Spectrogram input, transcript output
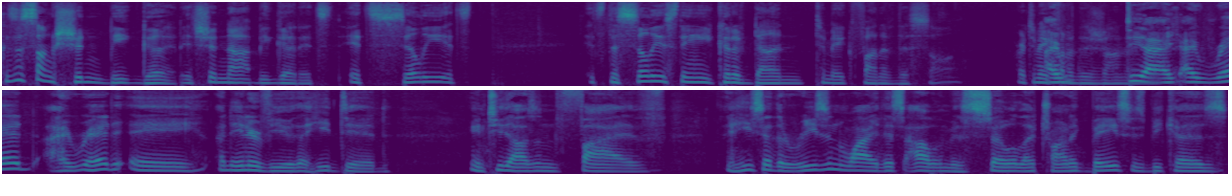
because this song shouldn't be good. It should not be good. It's it's silly. It's it's the silliest thing he could have done to make fun of this song or to make I- fun of this genre. Dude, I, I read I read a an interview that he did in 2005, and he said the reason why this album is so electronic based is because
